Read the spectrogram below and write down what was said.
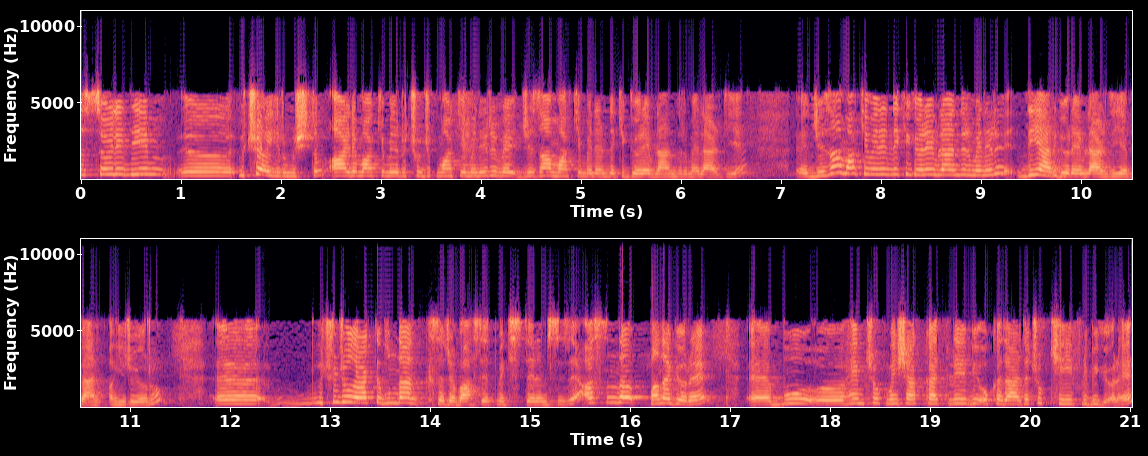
e, söylediğim e, üçe ayırmıştım. Aile mahkemeleri, çocuk mahkemeleri ve ceza mahkemelerindeki görevlendirmeler diye. Ceza mahkemelerindeki görevlendirmeleri diğer görevler diye ben ayırıyorum. E, Üçüncü olarak da bundan kısaca bahsetmek isterim size. Aslında bana göre e, bu e, hem çok meşakkatli bir o kadar da çok keyifli bir görev.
